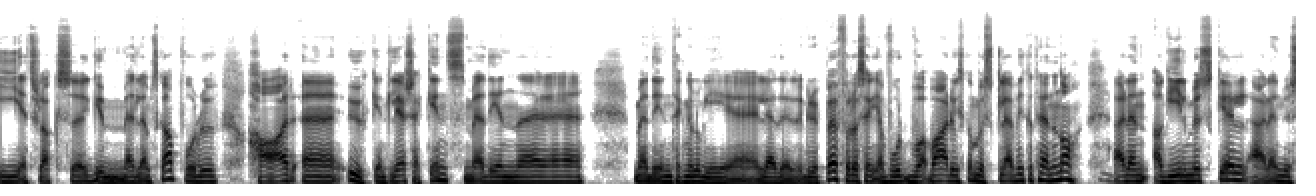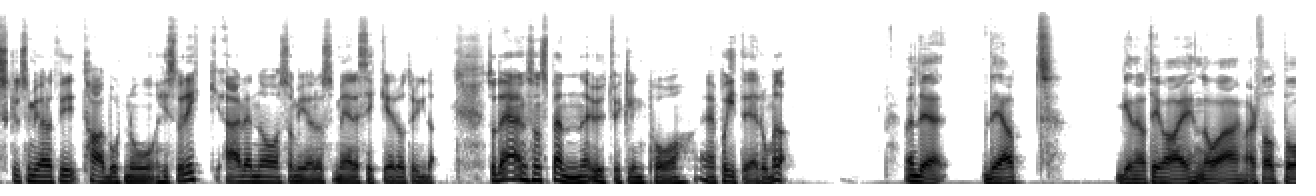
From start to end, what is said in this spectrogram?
i et slags eh, gymmedlemskap, hvor du har uh, ukentlige check-ins med, uh, med, din teknologiledergruppe for å se ja, hvor, hva, hva, er det vi skal muskler vi skal trene nå. Er det en agil muskel? Er det en muskel som gjør at vi tar bort noe historikk? Er det noe som gjør oss mer sikre og trygge? Da? Så det er en sånn spennende utvikling på, uh, på IT-rommet. Men det, det at generativ AI nå er i hvert fall på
